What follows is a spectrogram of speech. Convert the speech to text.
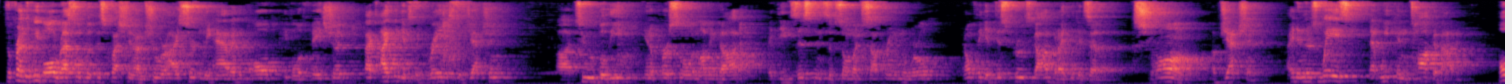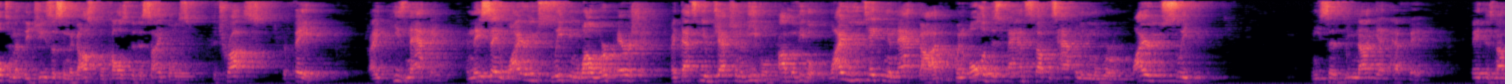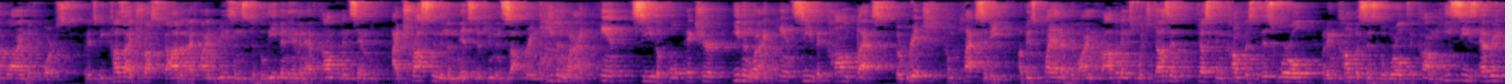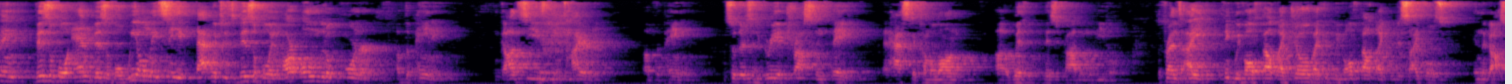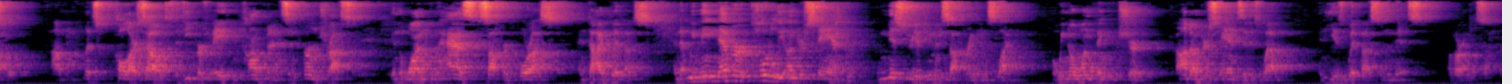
So friends, we've all wrestled with this question, I'm sure. I certainly have. I think all people of faith should. In fact, I think it's the greatest objection uh, to belief in a personal and loving God, The existence of so much suffering in the world. I don't think it disproves God, but I think it's a strong objection. Right? And there's ways that we can talk about it. Ultimately, Jesus in the gospel calls the disciples to trust, the faith. Right? He's napping. And they say, why are you sleeping while we're perishing? Right? That's the objection of evil, the problem of evil. Why are you taking a nap, God, when all of this bad stuff is happening in the world? Why are you sleeping? And he says, do not yet have faith? Faith is not blind, of course, but it's because I trust God and I find reasons to believe in Him and have confidence in Him. I trust Him in the midst of human suffering, even when I can't see the full picture, even when I can't see the complex, the rich complexity of His plan of divine providence, which doesn't just encompass this world, but encompasses the world to come. He sees everything visible and visible. We only see that which is visible in our own little corner of the painting. God sees the entirety of the painting. So there's a degree of trust and faith that has to come along uh, with this problem of evil. So friends, I think we've all felt like Job. I think we've all felt like the disciples in the gospel. Um, let's call ourselves a deeper faith and confidence and firm trust in the one who has suffered for us and died with us. And that we may never totally understand the mystery of human suffering in this life. But we know one thing for sure. God understands it as well, and He is with us in the midst of our own suffering.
